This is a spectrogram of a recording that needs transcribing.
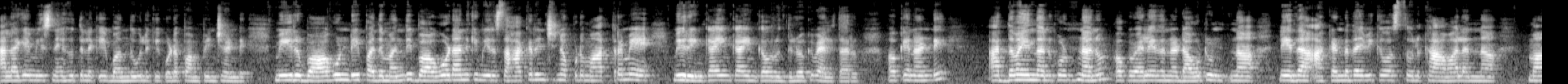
అలాగే మీ స్నేహితులకి బంధువులకి కూడా పంపించండి. మీరు బాగుండి పది మంది బాగోవడానికి మీరు సహకరించినప్పుడు మాత్రమే మీరు ఇంకా ఇంకా ఇంకా వృద్ధిలోకి వెళ్తారు. ఓకేనండి అర్థమైంది అనుకుంటున్నాను. ఒకవేళ ఏదైనా డౌట్ ఉంటున్నా లేదా అఖండ దైవిక వస్తువులు కావాలన్నా మా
